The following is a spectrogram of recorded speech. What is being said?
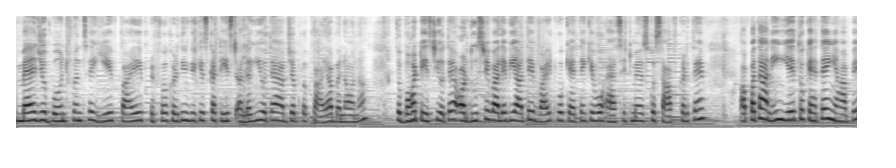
मैं जो बर्न फन से ये पाए प्रेफर करती हूँ क्योंकि इसका टेस्ट अलग ही होता है। आप जब पाया बनाओ ना तो बहुत टेस्टी होता है और दूसरे वाले भी आते हैं वाइट वो कहते हैं कि वो एसिड में उसको साफ़ करते हैं। अब पता नहीं, ये तो कहते हैं यहाँ पे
